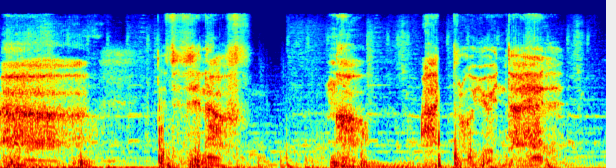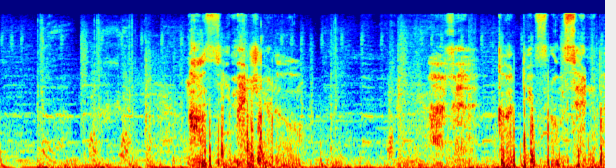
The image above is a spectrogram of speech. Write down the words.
Ah, this is enough. Now I throw you in the hell. Now see my shadow. I will cut you from center.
